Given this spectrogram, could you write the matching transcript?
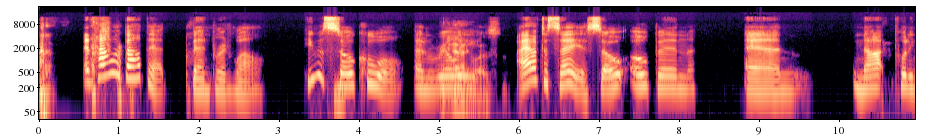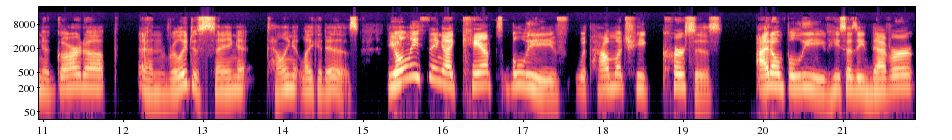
And how about that Ben Bridwell? He was hmm. so cool and Yeah, really, was. I have to say, so open and not putting a guard up and really just saying it, telling it like it is. The only thing I can't believe with how much he curses, I don't believe he says he never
